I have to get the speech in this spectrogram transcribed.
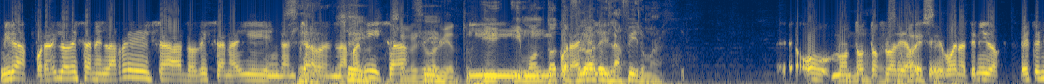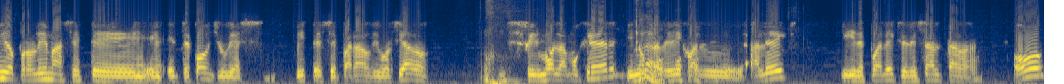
Mira, por ahí lo dejan en la reja, lo dejan ahí enganchado Sí, en la sí, manija. Se lo lleva sí. el viento. Y, y Montoto Flores la firma. o Montoto No, Flores a veces, bueno, he tenido, he tenido problemas este entre cónyuges, viste, separados, divorciados. Firmó la mujer y nunca Claro. le dijo al, al ex y después al ex le salta. O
